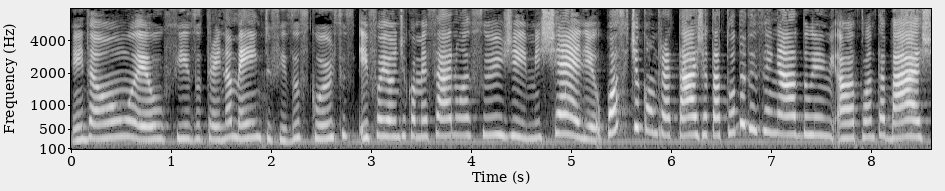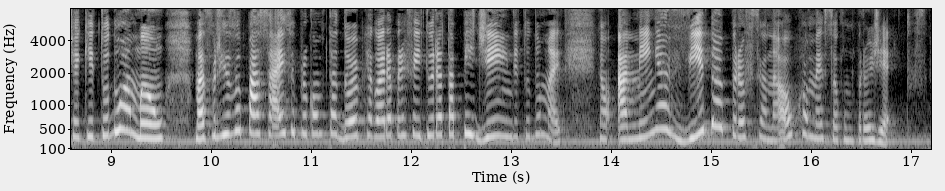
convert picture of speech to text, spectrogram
Então, eu fiz o treinamento, fiz os cursos, e foi onde começaram a surgir. Michele, eu posso te contratar? Já está tudo desenhado em a planta baixa, aqui, tudo à mão, mas preciso passar isso para o computador, porque agora a prefeitura está pedindo e tudo mais. Então, a minha vida profissional começou com projetos.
